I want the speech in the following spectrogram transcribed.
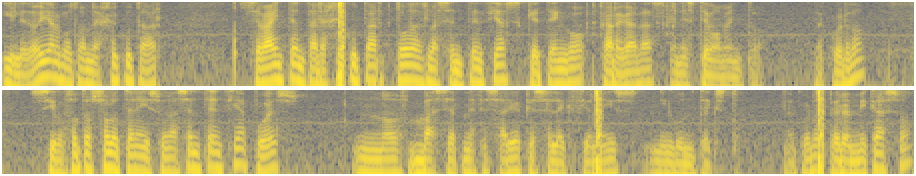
y le doy al botón de ejecutar, se va a intentar ejecutar todas las sentencias que tengo cargadas en este momento. ¿De acuerdo? Si vosotros solo tenéis una sentencia, pues no va a ser necesario que seleccionéis ningún texto. ¿De acuerdo? Pero en mi caso,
